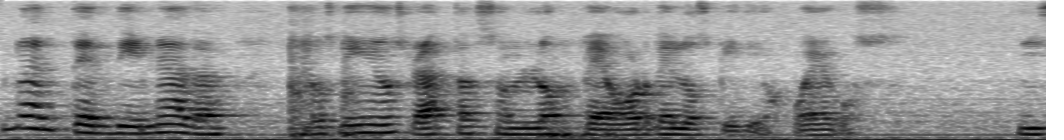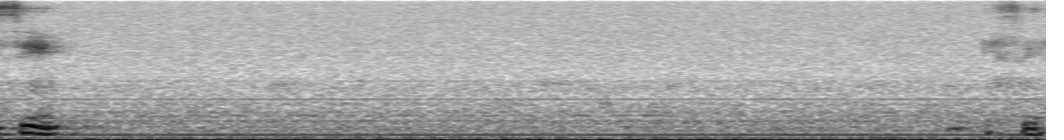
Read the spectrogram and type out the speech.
No entendí nada. Los niños ratas son lo peor de los videojuegos. Y sí. Y sí.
